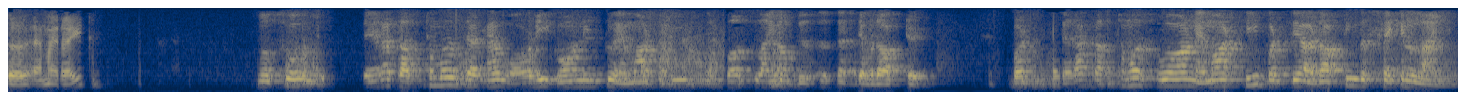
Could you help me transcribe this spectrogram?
Uh, am I right? No, so there are customers that have already gone into MRC, the first line of business that they've adopted. But there are customers who are on MRC, but they are adopting the second line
